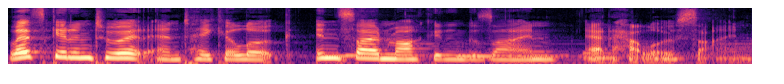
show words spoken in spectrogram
let's get into it and take a look inside marketing design at HelloSign.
